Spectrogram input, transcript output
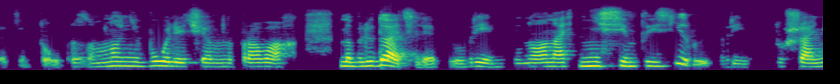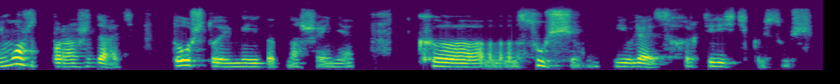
каким-то образом, но не более чем на правах наблюдателя этого времени, но она не синтезирует время. Душа не может порождать то, что имеет отношение к э, сущему, является характеристикой сущего.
